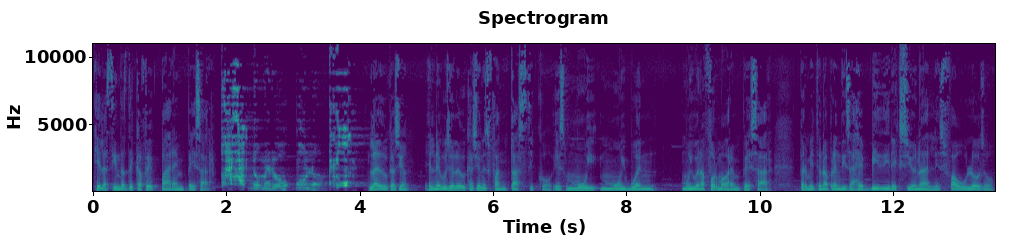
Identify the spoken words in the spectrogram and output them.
que las tiendas de café para empezar. Número uno. La educación. El negocio de la educación es fantástico, es muy, muy buen muy buena forma para empezar. Permite un aprendizaje bidireccional, es fabuloso.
